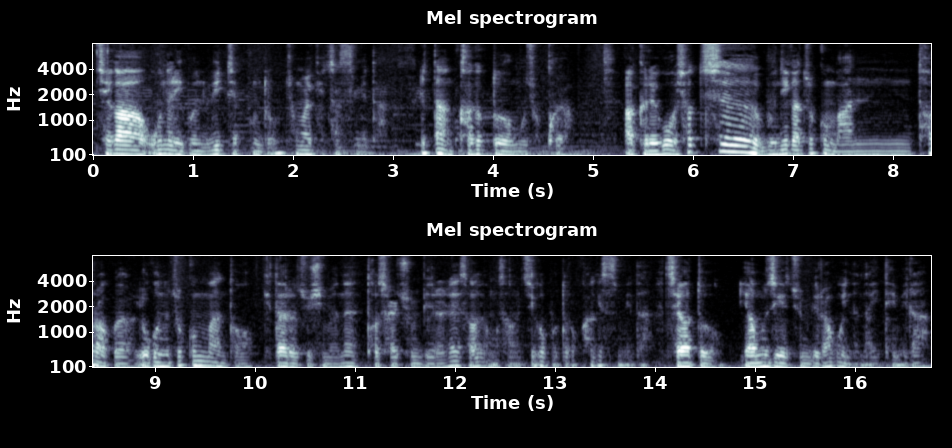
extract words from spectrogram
제가 오늘 입은 윗 제품도 정말 괜찮습니다. 일단 가격도 너무 좋고요. 아 그리고 셔츠 무늬가 조금 많더라고요. 요거는 조금만 더 기다려 주시면은 더 잘 준비를 해서 영상을 찍어 보도록 하겠습니다. 제가 또 야무지게 준비를 하고 있는 아이템이라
